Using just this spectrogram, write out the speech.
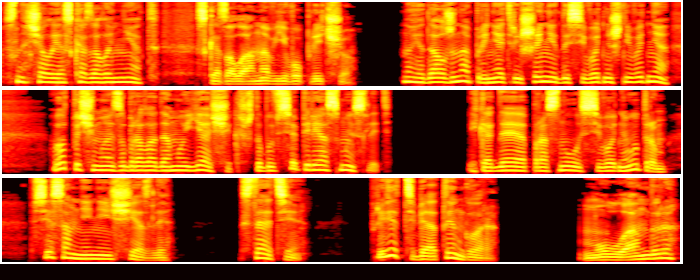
«Сначала я сказала нет», — сказала она в его плечо. Но я должна принять решение до сегодняшнего дня. Вот почему я забрала домой ящик, чтобы все переосмыслить. И когда я проснулась сегодня утром, все сомнения исчезли. Кстати, привет тебе от Ингвара. Муландера?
